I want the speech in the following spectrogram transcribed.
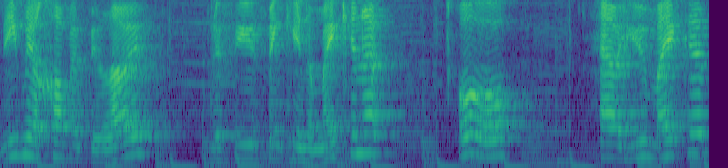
Leave me a comment below if you're thinking of making it or how you make it,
